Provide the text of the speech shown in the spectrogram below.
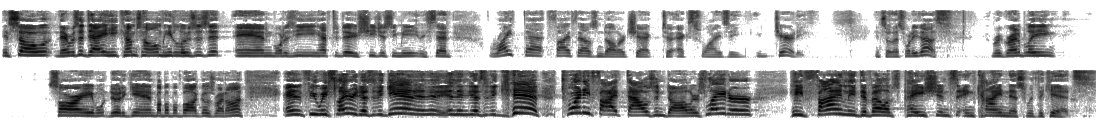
And so there was a day he comes home, he loses it, and what does he have to do? She just immediately said, Write that $5,000 check to XYZ charity. And so that's what he does. Regrettably, sorry, won't do it again, blah, blah, blah, blah, goes right on. And a few weeks later, he does it again, and and then he does it again. $25,000 later, he finally develops patience and kindness with the kids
